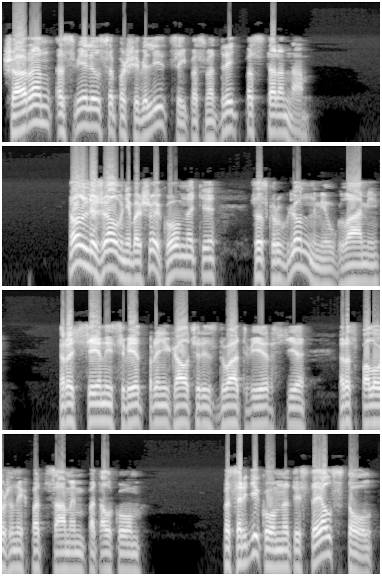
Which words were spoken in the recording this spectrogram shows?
Шаран осмелился пошевелиться и посмотреть по сторонам. Он лежал в небольшой комнате со скругленными углами. Рассеянный свет проникал через два отверстия, расположенных под самым потолком. Посреди комнаты стоял стол,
